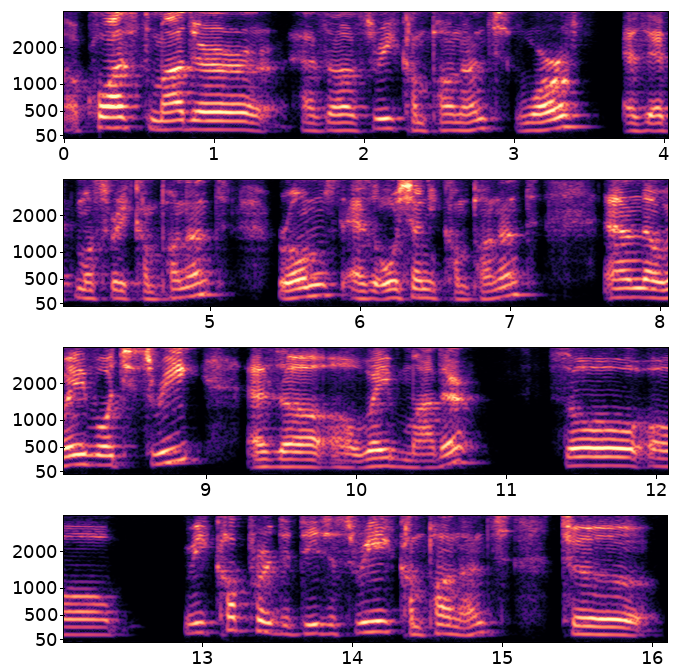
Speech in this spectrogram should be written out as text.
Uh, COAWST model has a three component, WRF as atmospheric component, ROMS as oceanic component, and WaveWatch 3 as a, a wave model. So uh, we coupled these three components to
